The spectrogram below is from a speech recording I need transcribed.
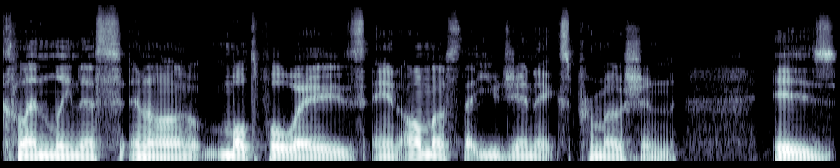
cleanliness in a multiple ways, and almost that eugenics promotion is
